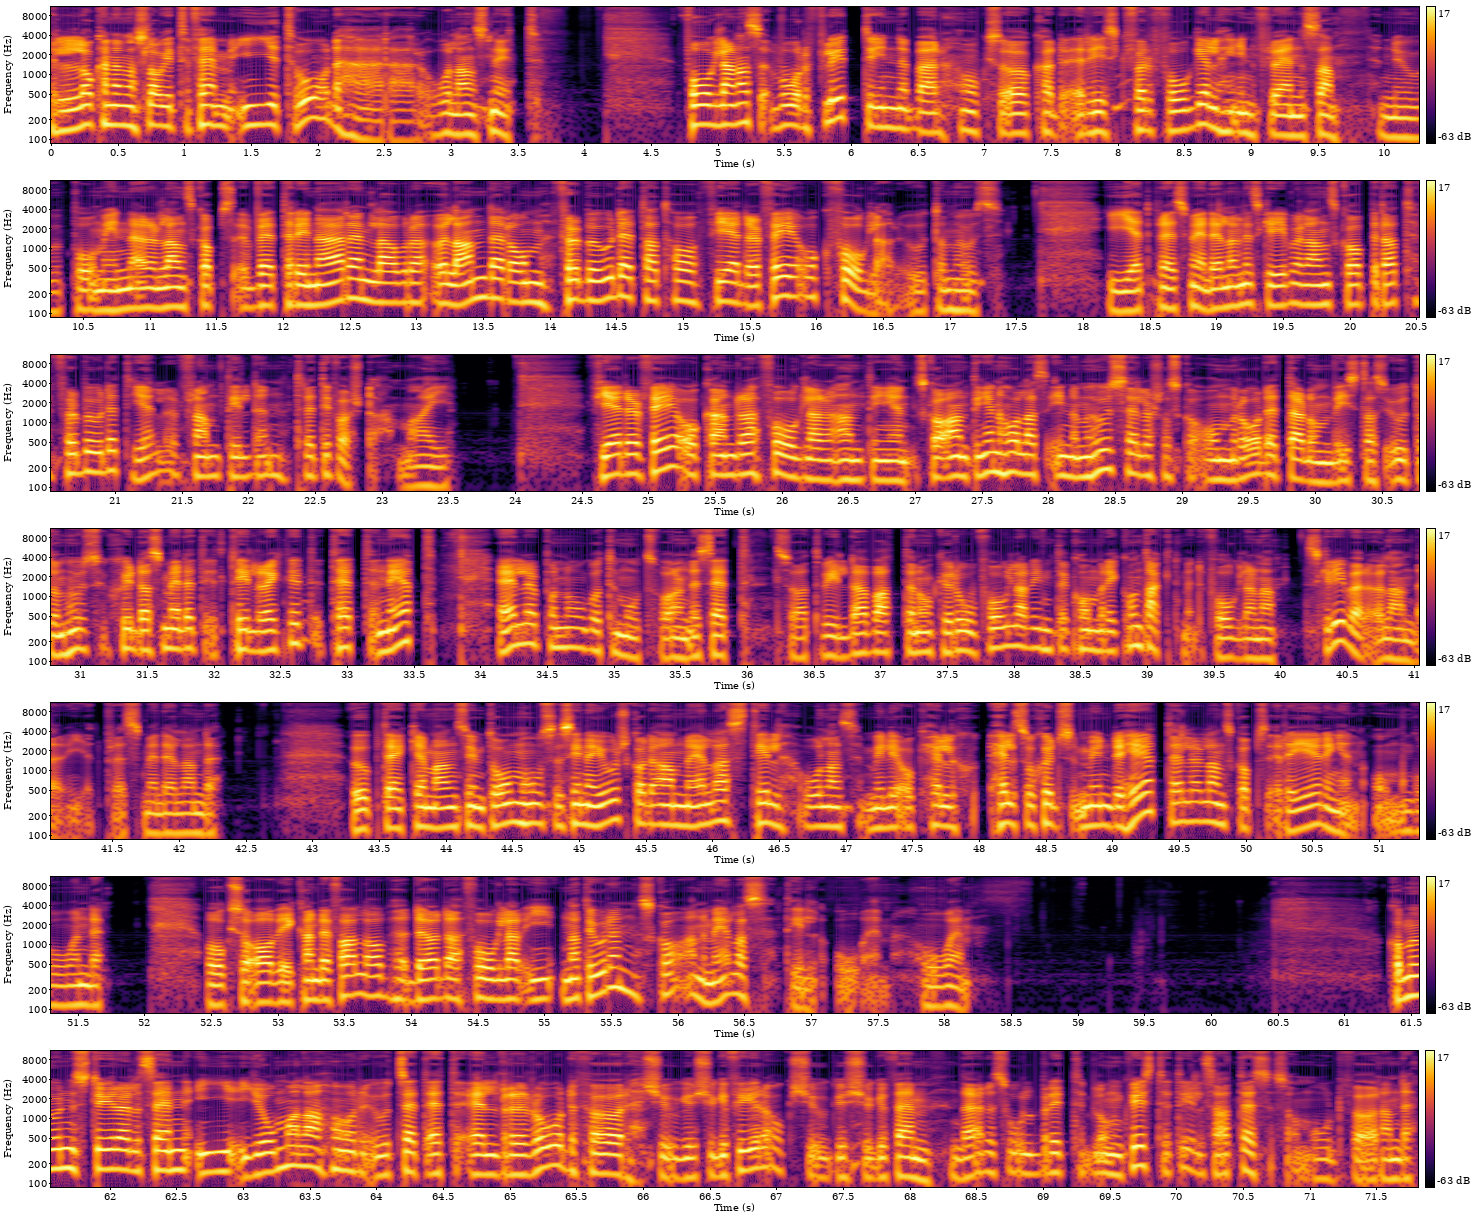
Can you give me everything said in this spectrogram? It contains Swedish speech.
Klockan har slagit fem i två. Det här är Ålandsnytt. Fåglarnas vårflytt innebär också ökad risk för fågelinfluensa. Nu påminner landskapsveterinären Laura Ölander om förbudet att ha fjäderfä och fåglar utomhus. I ett pressmeddelande skriver landskapet att förbudet gäller fram till den 31 maj. Fjäderfä och andra fåglar antingen, ska antingen hållas inomhus eller så ska området där de vistas utomhus skyddas med ett tillräckligt tätt nät eller på något motsvarande sätt så att vilda vatten och rovfåglar inte kommer i kontakt med fåglarna, skriver Ölander i ett pressmeddelande. Upptäcker man symptom hos sina djur ska det anmälas till Ålands miljö och hälsoskyddsmyndighet eller landskapsregeringen omgående. Också avvikande fall av döda fåglar i naturen ska anmälas till OMHM. Kommunstyrelsen i Jomala har utsett ett äldreråd för 2024 och 2025 där Solbritt Blomqvist tillsattes som ordförande.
